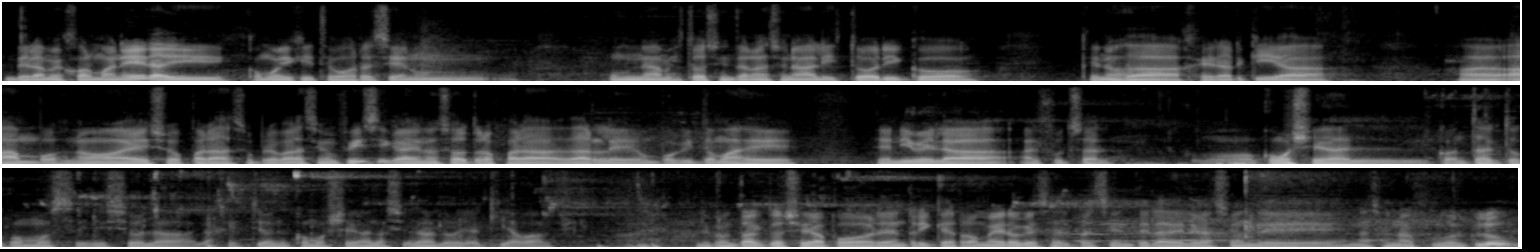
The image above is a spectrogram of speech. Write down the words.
de la mejor manera y como dijiste vos recién, un, un amistoso internacional histórico que nos da jerarquía a, ambos, ¿no? a ellos para su preparación física y a nosotros para darle un poquito más de, nivel al futsal. ¿Cómo, ¿Cómo, llega el contacto? ¿Cómo se inició la, gestión? ¿Cómo llega Nacional hoy aquí a Banfield? El contacto llega por Enrique Romero, que es el presidente de la delegación de Nacional Fútbol Club.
